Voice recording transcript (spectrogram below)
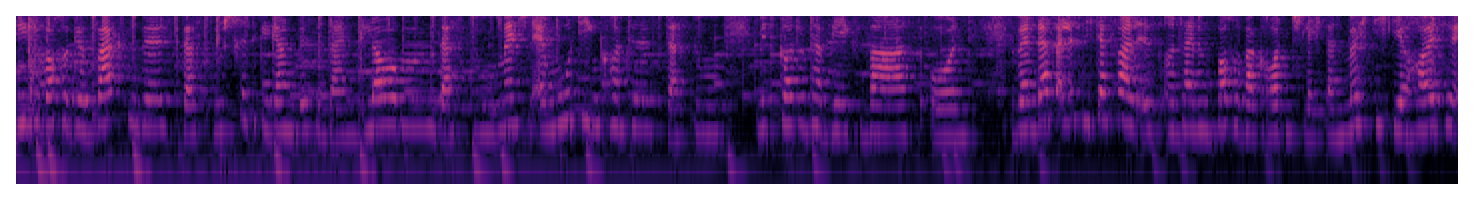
diese Woche gewachsen bist, dass du Schritte gegangen bist in deinem Glauben, dass du Menschen ermutigen konntest, dass du mit Gott unterwegs warst. Und wenn das alles nicht der Fall ist und deine Woche war grottenschlecht, dann möchte ich dir heute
